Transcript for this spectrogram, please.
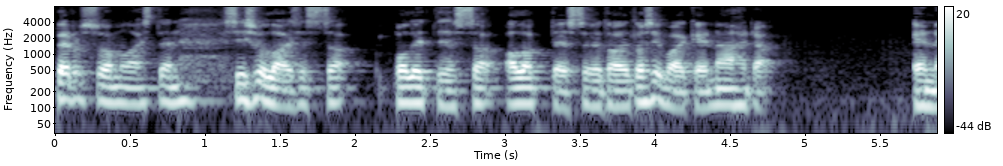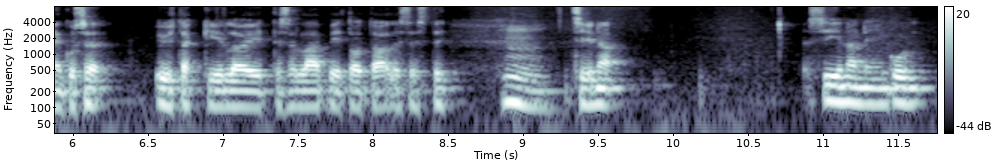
perussuomalaisten sisulaisessa poliittisessa aloitteessa, jota oli tosi vaikea nähdä ennen kuin se yhtäkkiä löi itsensä läpi totaalisesti. Hmm. Siinä, siinä niin kuin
